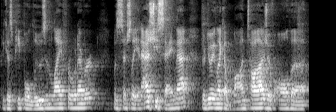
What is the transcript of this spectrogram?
because people lose in life or whatever. Was essentially, and as she's saying that, they're doing like a montage of all the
